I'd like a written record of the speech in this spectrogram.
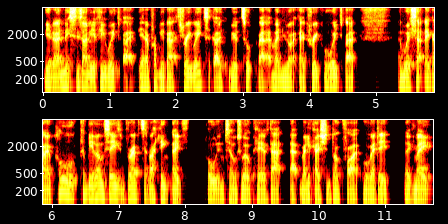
you know, and this is only a few weeks back, you know, probably about three weeks ago that we were talking about it, Man United go three, four weeks back. And we're sat there going, oh, could be a long season for Everton. I think they've pulled themselves well clear of that, that relegation dogfight already. They've made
